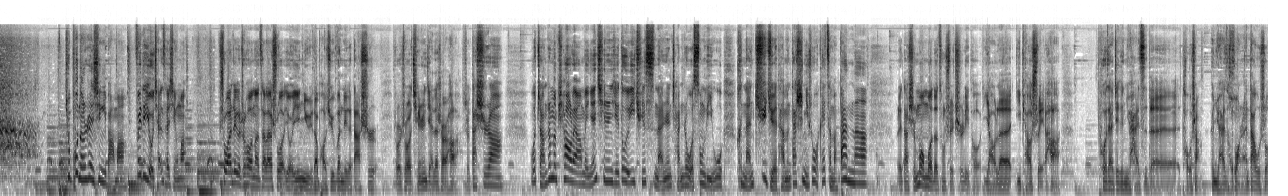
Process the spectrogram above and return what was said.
就不能任性一把吗？非得有钱才行吗？说完这个之后呢，再来说，有一女的跑去问这个大师，说说情人节的事儿哈，说大师啊，我长这么漂亮，每年情人节都有一群死男人缠着我送礼物，很难拒绝他们。大师，你说我该怎么办呢？这大师默默地从水池里头舀了一瓢水哈。泼在这个女孩子的头上，女孩子恍然大悟说：“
